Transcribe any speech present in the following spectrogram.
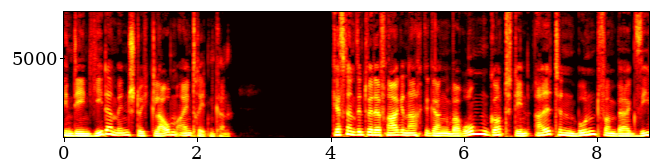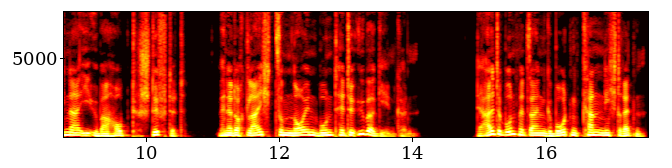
in den jeder Mensch durch Glauben eintreten kann. Gestern sind wir der Frage nachgegangen, warum Gott den alten Bund vom Berg Sinai überhaupt stiftet wenn er doch gleich zum neuen Bund hätte übergehen können. Der alte Bund mit seinen Geboten kann nicht retten.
